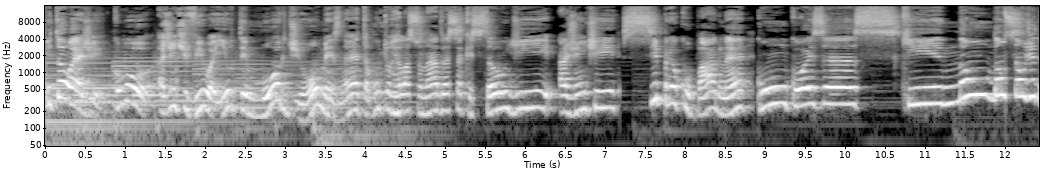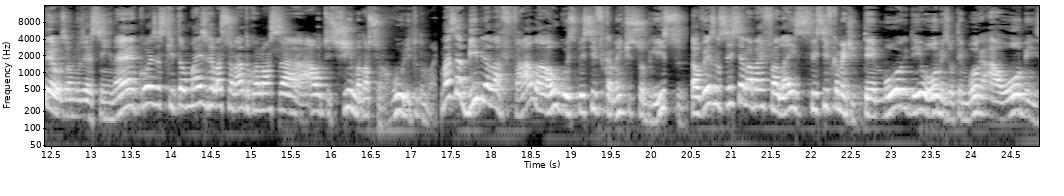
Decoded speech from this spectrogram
Então, Ed, como a gente viu aí, o temor de homens, né, tá muito relacionado a essa questão de a gente se preocupar, né, com coisas que não, não são de Deus, vamos dizer assim, né? Coisas que estão mais relacionadas com a nossa autoestima, nosso orgulho e tudo mais. Mas a Bíblia, ela fala algo especificamente sobre isso? Talvez, não sei se ela vai falar especificamente temor de homens, ou temor a homens,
